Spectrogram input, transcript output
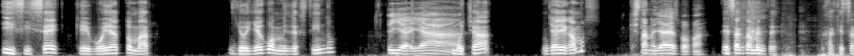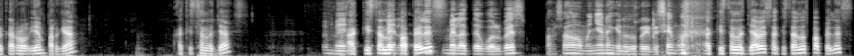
y si sé que voy a tomar, yo llego a mi destino. Y allá, Mucha, ¿ya llegamos? que están allá es, papá. Exactamente. Aquí está el carro bien parqueado. Aquí están las llaves. Me- Aquí están los la- papeles. me las devolves pasado mañana que nos regresemos. Aquí están las llaves, aquí están los papeles.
